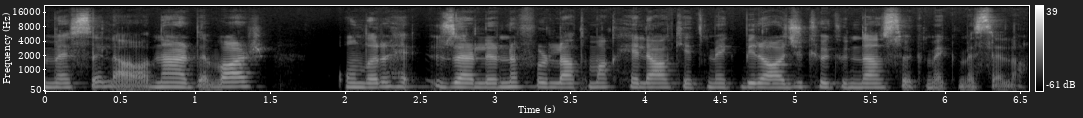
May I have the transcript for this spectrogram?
mesela nerede var? Onları üzerlerine fırlatmak, helak etmek, bir ağacı kökünden sökmek mesela.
